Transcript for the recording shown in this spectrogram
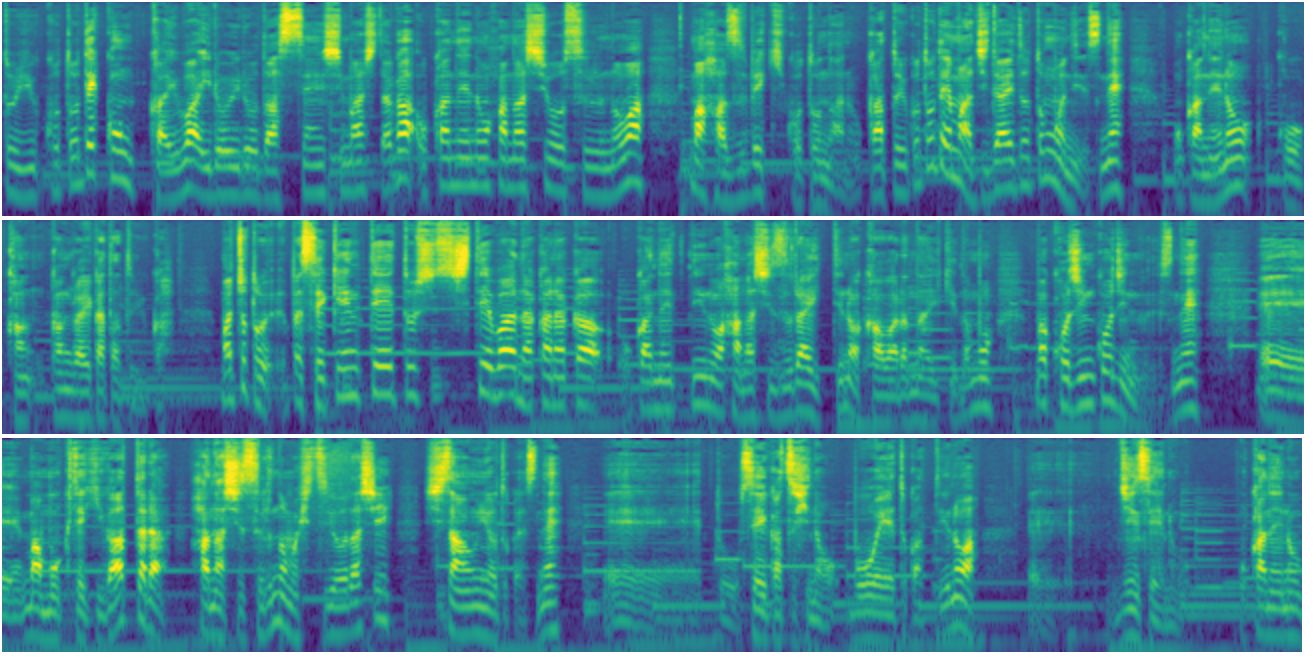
ということで今回はいろいろ脱線しましたがお金の話をするのは、まあ、恥ずべきことなのかということで、まあ、時代とともにですねお金のこう考え方というか、まあ、ちょっとやっぱり世間体としてはなかなかお金っていうのは話しづらいっていうのは変わらないけども、まあ、個人個人のですね、え、まあ、目的があったら話しするのも必要だし資産運用とかですね、えーと、生活費の防衛とかっていうのは、え、人生のお金の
